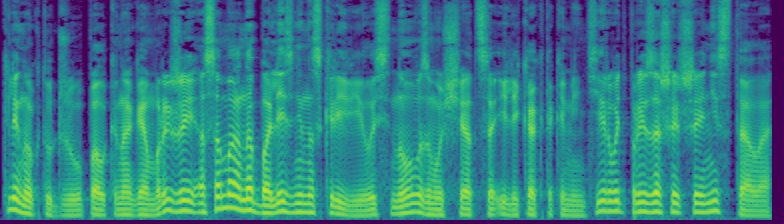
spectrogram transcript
Клинок тут же упал к ногам рыжей, а сама она болезненно скривилась, но возмущаться или как-то комментировать произошедшее не стала,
